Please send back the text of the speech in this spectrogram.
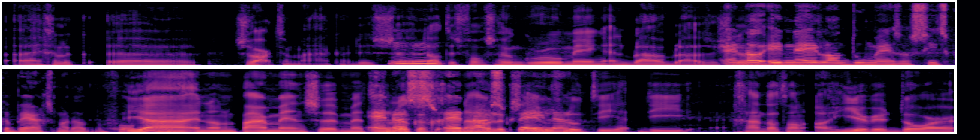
eigenlijk eh, zwart te maken. Dus eh, Mhm. dat is volgens hun grooming en bla bla bla. Dus En dan, in eh, Nederland doen mensen als Sietske Bergsma dat bijvoorbeeld. ja, en dan een paar mensen met En gelukkig nauwelijks spelen- invloed die, die gaan dat dan hier weer door.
